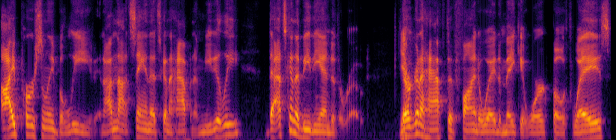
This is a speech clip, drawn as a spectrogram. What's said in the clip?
I personally believe, and I'm not saying that's going to happen immediately, that's going to be the end of the road. They're going to have to find a way to make it work both ways.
